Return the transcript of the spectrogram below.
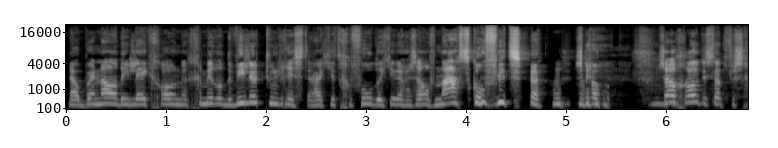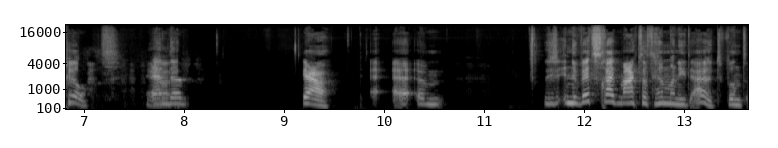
Nou, Bernal die leek gewoon een gemiddelde wielertoerist. Had je het gevoel dat je er zelf naast kon fietsen. Zo, zo groot is dat verschil. En Ja. dat, ja, eh, eh, ehm, dus in de wedstrijd maakt dat helemaal niet uit. Want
